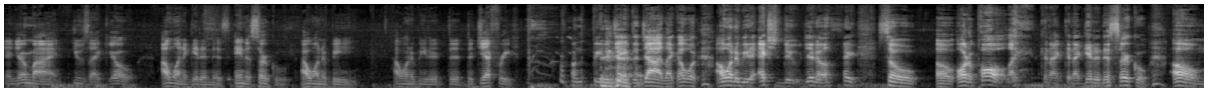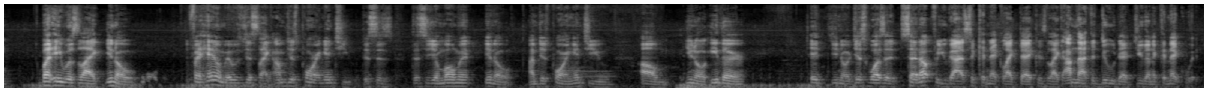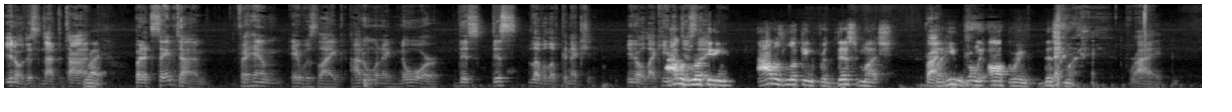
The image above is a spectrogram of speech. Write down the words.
in your mind, you was like, yo, I want to get in this inner circle. I want to be I want to be the, the, the Jeffrey from the Peter James and John. Like I want I want to be the extra dude, you know. Like, so uh, or to Paul, like can I can I get in this circle? Um but he was like, you know, for him it was just like I'm just pouring into you. This is this is your moment, you know, I'm just pouring into you. Um, you know, either it you know just wasn't set up for you guys to connect like that because like I'm not the dude that you're gonna connect with. You know, this is not the time. Right. But at the same time, for him, it was like I don't want to ignore this this level of connection. You know, like he I was just like- looking, I was looking for this much, right, but he was only offering this much. right,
